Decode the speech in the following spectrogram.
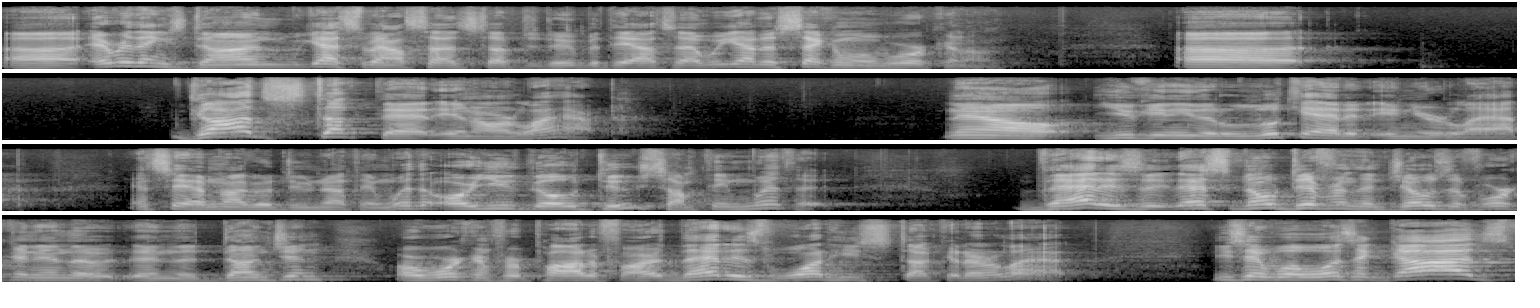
Uh, everything's done. We got some outside stuff to do, but the outside, we got a second one working on. Uh, God stuck that in our lap. Now, you can either look at it in your lap and say, I'm not going to do nothing with it, or you go do something with it. That is, that's no different than Joseph working in the, in the dungeon or working for Potiphar. That is what he stuck in our lap. You say, well, was it God's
